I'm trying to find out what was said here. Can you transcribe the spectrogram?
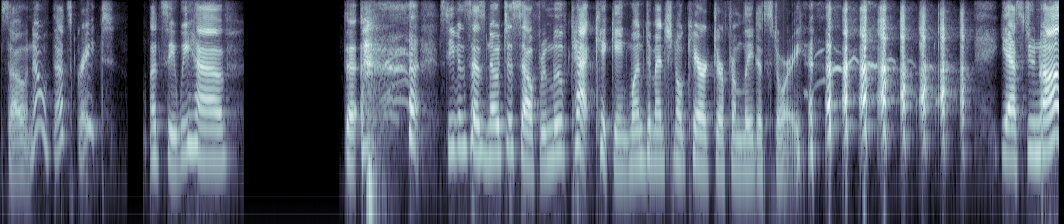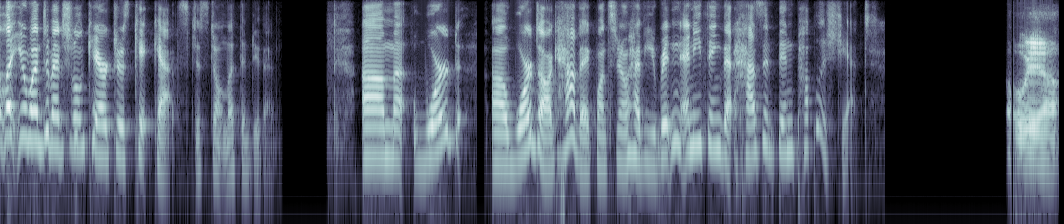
so no, that's great. Let's see. We have the Steven says note to self: remove cat kicking, one-dimensional character from latest story. Yes, do not let your one-dimensional characters kick cats. Just don't let them do that. Um, Ward uh, War Dog Havoc wants to know: Have you written anything that hasn't been published yet? oh yeah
